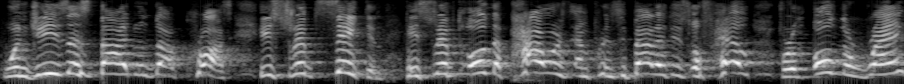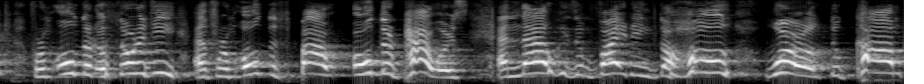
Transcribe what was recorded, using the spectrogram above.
When Jesus died on that cross, he stripped Satan, he stripped all the powers and principalities of hell from all the rank, from all their authority, and from all, the all their powers. And now he's inviting the whole world to come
